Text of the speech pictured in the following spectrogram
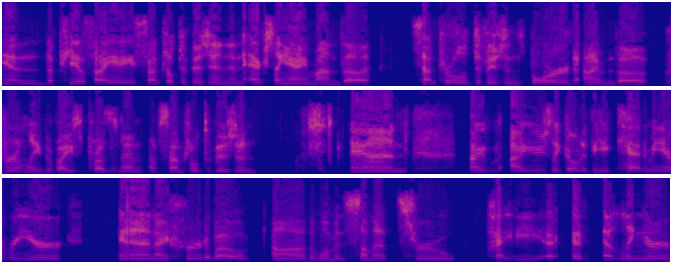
in the PSIA Central Division, and actually I'm on the Central Division's board. I'm the currently the vice president of Central Division, and I I usually go to the academy every year, and I heard about uh, the Women's Summit through Heidi at, Ettlinger,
